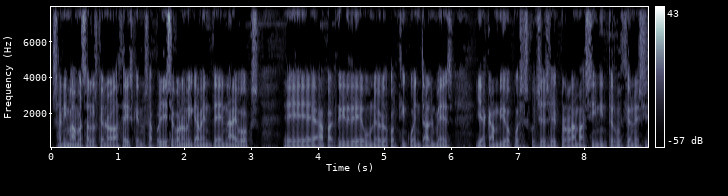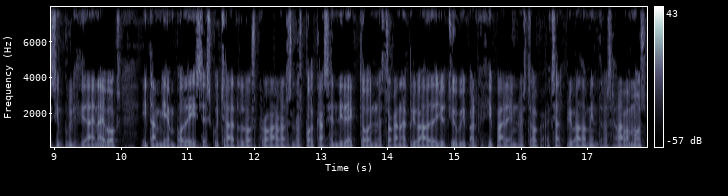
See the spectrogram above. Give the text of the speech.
Os animamos a los que no lo hacéis que nos apoyéis económicamente en iVoox eh, a partir de un euro con cincuenta al mes y a cambio pues escuchéis el programa sin interrupciones y sin publicidad en iVoox y también podéis escuchar los programas, los podcasts en directo en nuestro canal privado de YouTube y participar en nuestro chat privado mientras grabamos.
